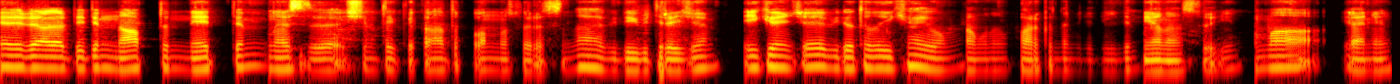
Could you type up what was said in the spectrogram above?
Neler dedim, ne yaptım, ne ettim. Bunları size şimdi tek tek anlatıp ondan sonrasında videoyu bitireceğim. İlk önce video talı 2 ay olmuş. Ben bunun farkında bile değildim. Yalan söyleyeyim. Ama yani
